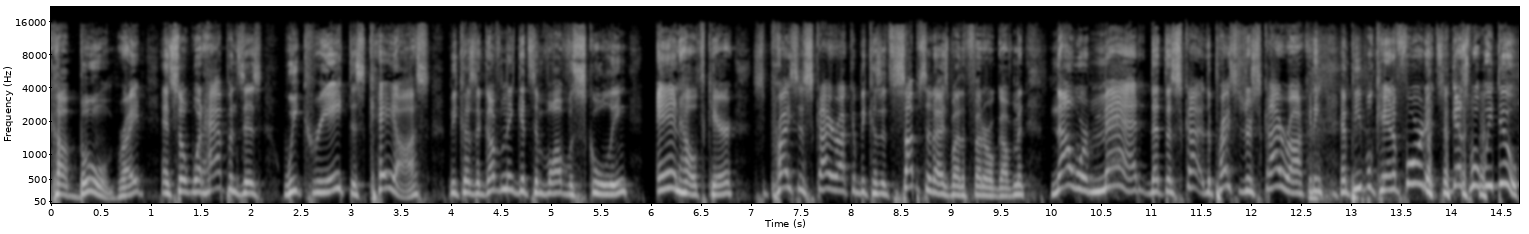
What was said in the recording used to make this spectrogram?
Kaboom, right? And so what happens is we create this chaos because the government gets involved with schooling and healthcare. So prices skyrocket because it's subsidized by the federal government. Now we're mad that the sky, the prices are skyrocketing and people can't afford it. So guess what we do?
